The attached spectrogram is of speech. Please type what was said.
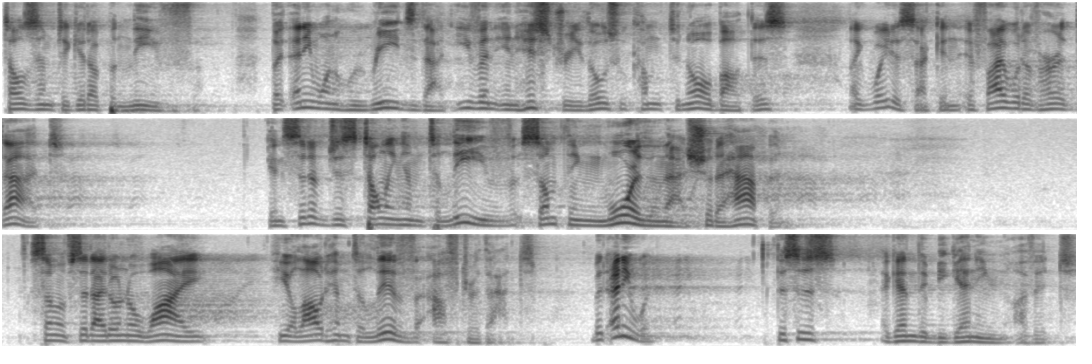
tells him to get up and leave. But anyone who reads that, even in history, those who come to know about this, like, wait a second, if I would have heard that, instead of just telling him to leave, something more than that should have happened. Some have said, I don't know why he allowed him to live after that. But anyway, this is again the beginning of it.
